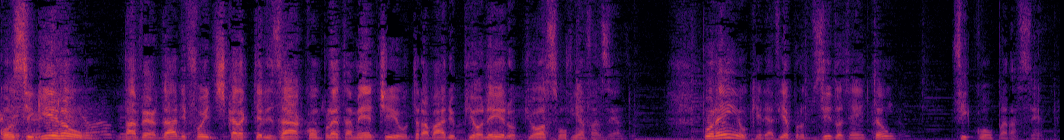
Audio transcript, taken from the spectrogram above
Conseguiram, na verdade, foi descaracterizar completamente o trabalho pioneiro que Orson vinha fazendo. Porém, o que ele havia produzido até então ficou para sempre.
